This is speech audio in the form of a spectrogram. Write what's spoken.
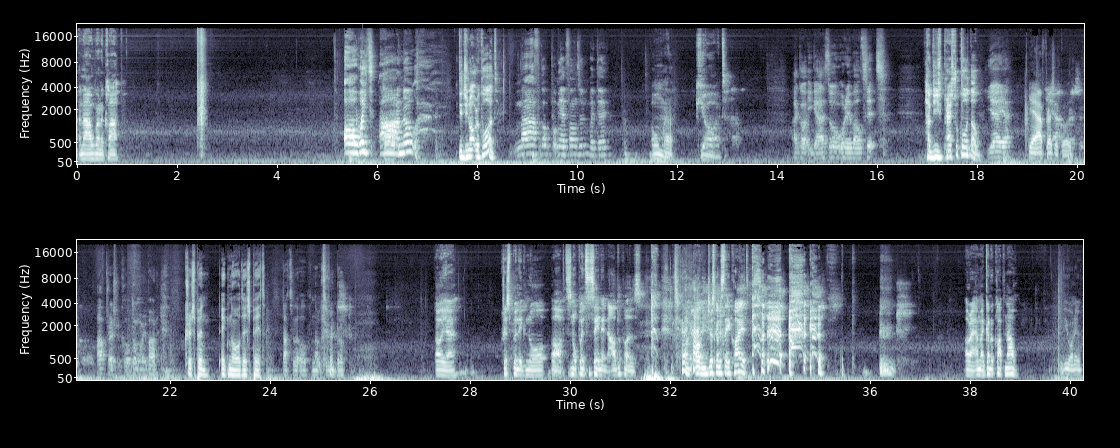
And now I'm gonna clap. Oh wait! Ah no! Did you not record? Nah, I forgot to put my headphones in right there. Oh my Oh. god. I got you guys. Don't worry about it. Have you pressed record though? Yeah, yeah. Yeah, I've pressed record. I'll press record. Don't worry about it. Crispin, ignore this bit. That's a little note to me, bro. Oh yeah. Crispin ignore. Oh, there's no point in saying it now because. oh, oh, you're just gonna stay quiet. All right, am I gonna clap now? If you want to.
